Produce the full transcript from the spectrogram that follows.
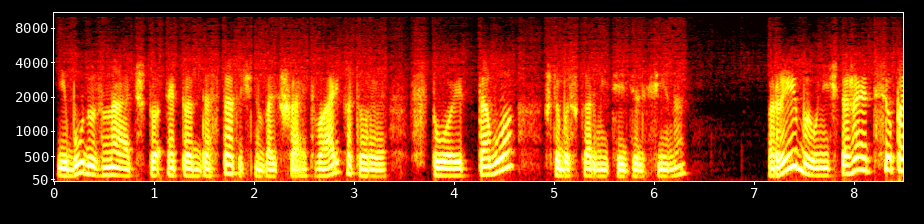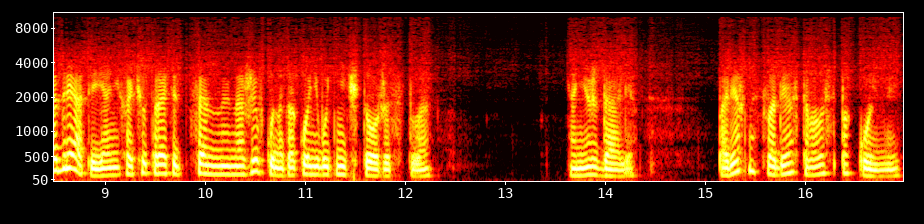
и буду знать, что это достаточно большая тварь, которая стоит того, чтобы скормить ей дельфина. Рыба уничтожает все подряд, и я не хочу тратить ценную наживку на какое-нибудь ничтожество». Они ждали. Поверхность воды оставалась спокойной.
